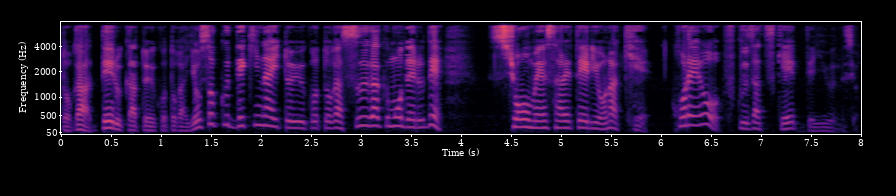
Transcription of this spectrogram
トが出るかということが予測できないということが数学モデルで証明されているような形。これを複雑形って言うんですよ。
